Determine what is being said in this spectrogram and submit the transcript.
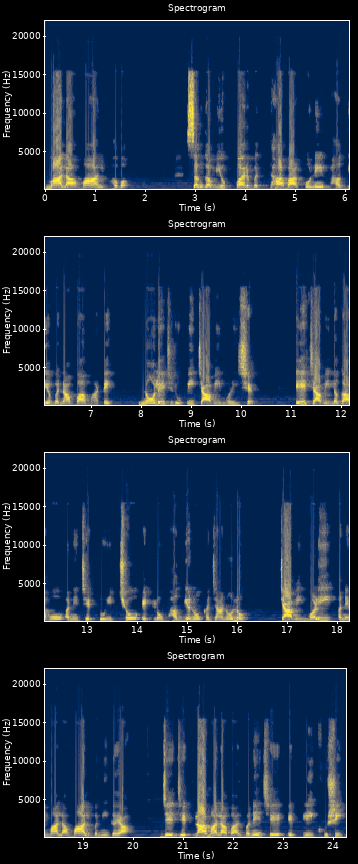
માલા માલ ભવ. સંગમયુગ પર બધા બાળકોને ભાગ્ય બનાવવા માટે નોલેજ રૂપી ચાવી મળી છે. એ ચાવી લગાવો અને જેટલું ઈચ્છો એટલો ભાગ્યનો ખજાનો લો ચાવી મળી અને માલામાલ બની ગયા. જે જેટલા માલાબાલ બને છે, એટલી ખુશી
